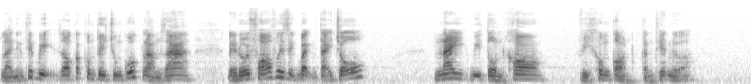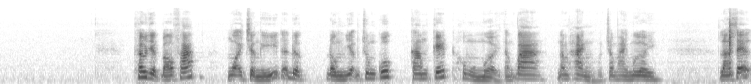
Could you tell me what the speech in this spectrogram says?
là những thiết bị do các công ty Trung Quốc làm ra để đối phó với dịch bệnh tại chỗ, nay bị tồn kho vì không còn cần thiết nữa. Theo Nhật báo Pháp, Ngoại trưởng Ý đã được đồng nhiệm Trung Quốc cam kết hôm 10 tháng 3 năm 2020 là sẽ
